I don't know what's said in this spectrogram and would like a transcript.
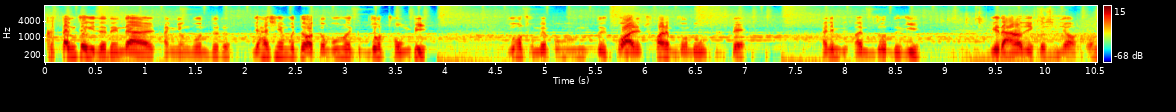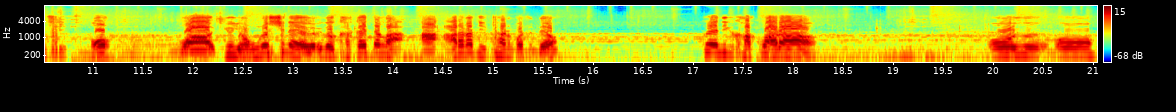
극단적이죠. 옛날 악령군들은 이제 하시는 분들 어떤 부분은 무조건 좀비, 무조건 좀비 뽑는 분도 있고 아니면 초반에 무조건 늑대, 아니면 아니 무조건 늑인. 이게 나눠져 있거든요. 조금씩. 어? 와, 이거 영러시네요. 이거 가까이 있다는 거 아, 아, 알아가지고 이렇게 하는 것 같은데요? 그래, 이거 갖고 와라. 어, 이거, 어.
